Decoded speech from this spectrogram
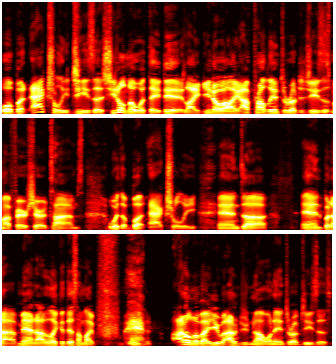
well, but actually, Jesus, you don't know what they did. Like, you know, like I've probably interrupted Jesus my fair share of times with a but actually, and uh, and but I, man, I look at this, I'm like, man, I don't know about you, but I do not want to interrupt Jesus.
